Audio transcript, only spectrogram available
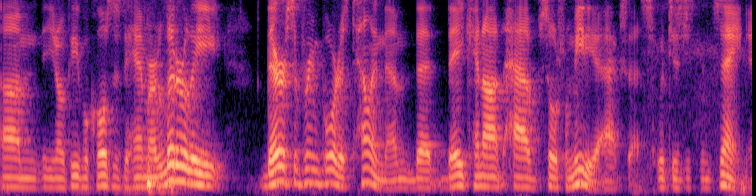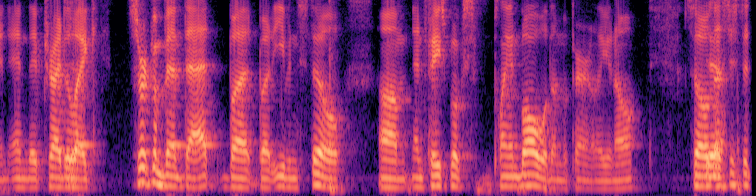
um, you know, people closest to him are literally their Supreme Court is telling them that they cannot have social media access, which is just insane. And and they've tried to like circumvent that, but but even still, um, and Facebook's playing ball with them apparently. You know. So yeah. that's just a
